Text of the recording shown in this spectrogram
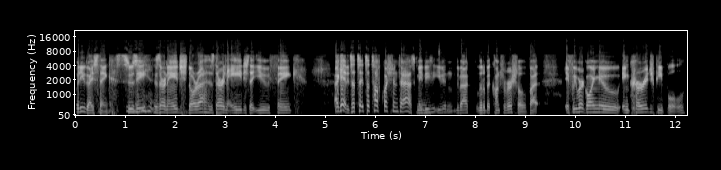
What do you guys think, Susie? is there an age, Dora? Is there an age that you think? Again, it's a it's a tough question to ask. Maybe mm. even back a little bit controversial. But if we were going to encourage people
